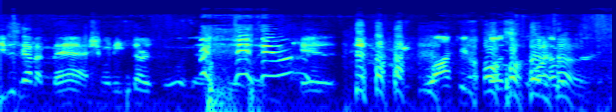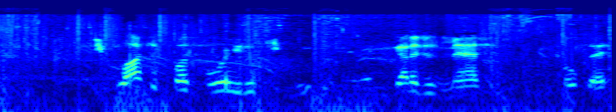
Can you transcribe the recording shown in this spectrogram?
You just gotta mash when he starts doing that. shit. Like, you can't. You block it plus Oh, four. no. You block it plus four, you just keep moving. man. You gotta just mash it. Hope that.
